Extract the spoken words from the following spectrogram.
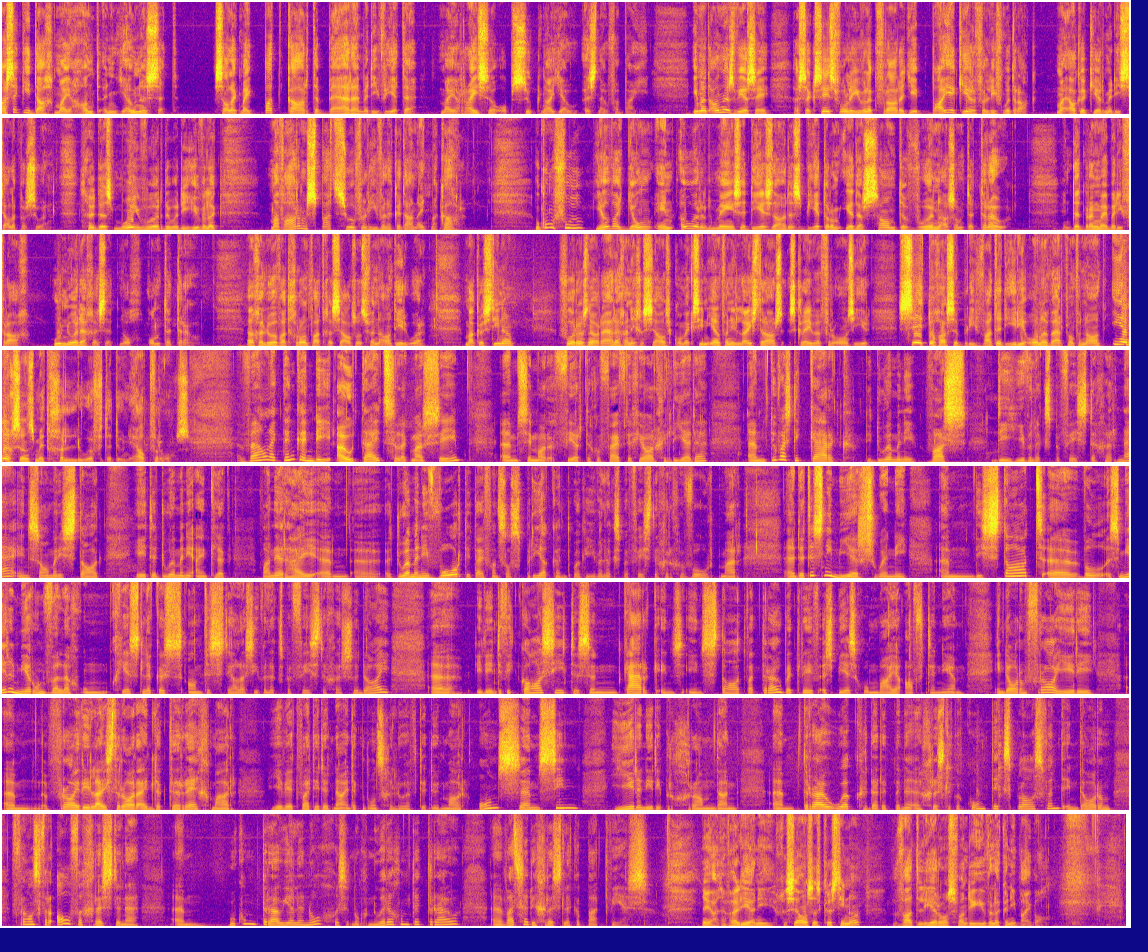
As ek die dag my hand in joune sit, sal ek my padkaarte bære met die wete my reise op soek na jou is nou verby. Iemand anders weer sê 'n suksesvolle huwelik vra dat jy baie keer verlief moet raak, maar elke keer met dieselfde persoon. Nou dis mooi woorde oor die huwelik, maar waarom spat soveel huwelike dan uitmekaar? Hoekom voel heelwat jong en ouer mense deesdae dis beter om eerder saam te woon as om te trou? En dit bring my by die vraag: Hoe nodig is dit nog om te trou? 'n Geloof wat grondvat gesels ons vanaand hieroor. Maar Christina, voor ons nou regtig aan die gesels kom, ek sien een van die luisteraars skrywe vir ons hier. Sê tog asseblief, wat het hierdie onderwerp van vanaand enigsins met geloof te doen? Help vir ons. Wel, ek dink in die ou tyd, sal ek maar sê, ehm um, sê maar 40 of 50 jaar gelede, ehm um, toe was die kerk, die dominee was die huweliksbevestiger, né? En saam met die staat het 'n dominee eintlik wanneer hy 'n um, 'n uh, 'n dominee word, het hy van selfsprekend ook huweliksbevestiger geword, maar uh, dit is nie meer so nie. Ehm um, die staat uh, wil is meer en meer onwillig om geestelikes aan te stel as huweliksbevestigers. So daai uh identifikasie tussen kerk en en staat wat trou betref is besig om baie af te neem. En daarom vra hierdie ehm um, vra hierdie luisteraar eintlik tereg, maar jy weet wat het dit nou eintlik met ons geloof te doen? Maar ons um, sien hier in hierdie program dan ehm um, trou ook dat dit binne 'n Christelike konteks plaasvind en daarom vra ons veral vir Christene ehm um, Hoekom trou julle nog? Is dit nog nodig om te trou? Uh, wat sou die Christelike pad wees? Nou ja, terwyl jy aan die gesels is Christina, wat leer ons van die huwelik in die Bybel?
